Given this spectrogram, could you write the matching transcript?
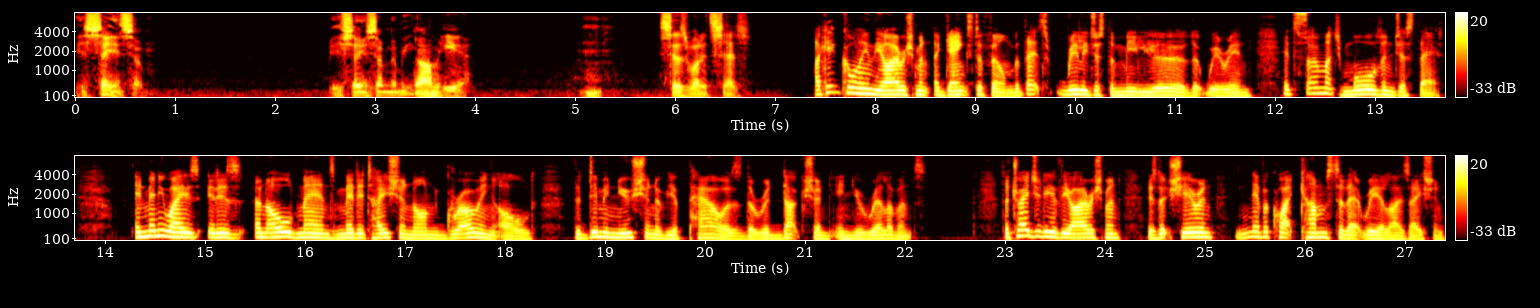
is saying something. You saying something to me? I'm here. It says what it says. I keep calling The Irishman a gangster film, but that's really just the milieu that we're in. It's so much more than just that. In many ways, it is an old man's meditation on growing old, the diminution of your powers, the reduction in your relevance. The tragedy of The Irishman is that Sheeran never quite comes to that realization.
